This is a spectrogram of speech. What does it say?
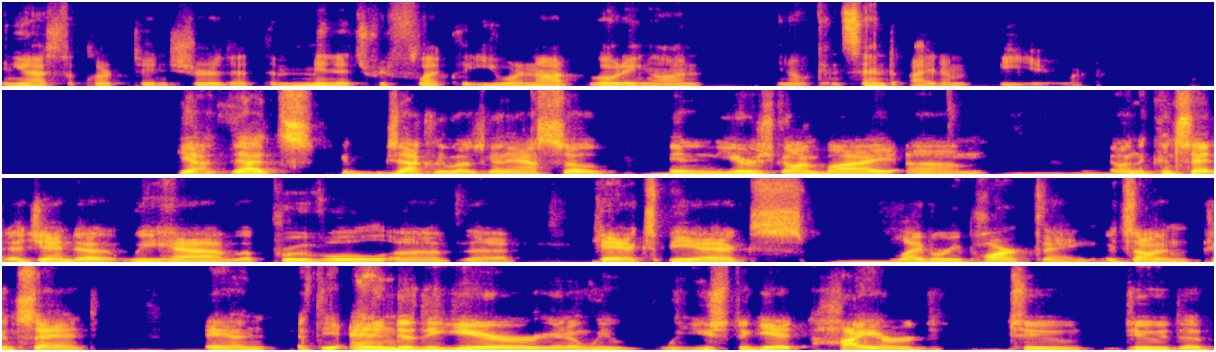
and you ask the clerk to ensure that the minutes reflect that you are not voting on, you know, consent item B. Yeah, that's exactly what I was going to ask. So in years gone by, um, on the consent agenda, we have approval of the KXBX Library Park thing. It's on consent. And at the end of the year, you know, we, we used to get hired to do the,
